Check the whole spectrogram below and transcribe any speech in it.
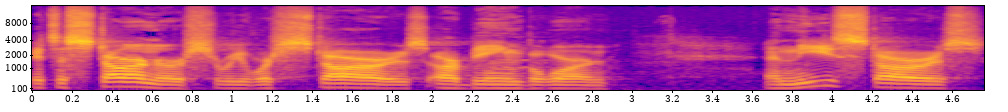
It's a star nursery where stars are being born. And these stars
